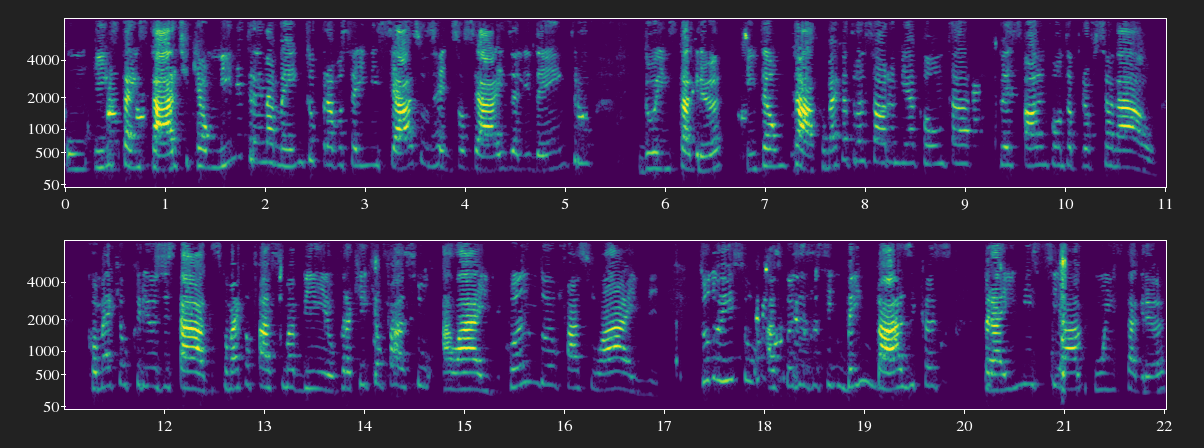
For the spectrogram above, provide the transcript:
um Insta Start, que é um mini treinamento para você iniciar suas redes sociais ali dentro do Instagram. Então, tá, como é que eu transformo minha conta pessoal em conta profissional? Como é que eu crio os destaques? Como é que eu faço uma bio? Para que, que eu faço a live? Quando eu faço live? Tudo isso, as coisas assim, bem básicas para iniciar o Instagram.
